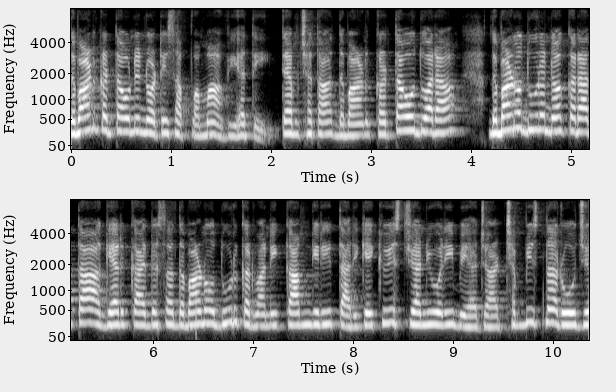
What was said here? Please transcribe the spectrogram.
દબાણકર્તાઓને નોટિસ આપવામાં આવી હતી. તેમ છતાં દબાણકર્તાઓ દ્વારા દબાણો દૂર ન કરાતા આ ગેરકાયદેસર દબાણો દૂર કરવાની કામગીરી તારીખ એકવીસ જાન્યુઆરી બે હજાર છવ્વીસના રોજ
